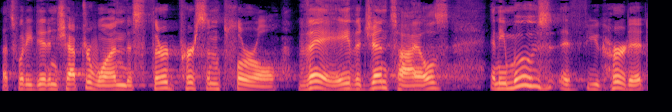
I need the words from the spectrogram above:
that's what he did in chapter 1, this third person plural, they, the Gentiles, and he moves, if you heard it,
